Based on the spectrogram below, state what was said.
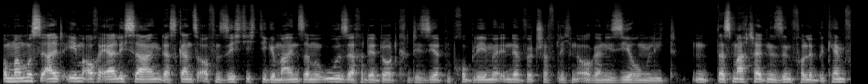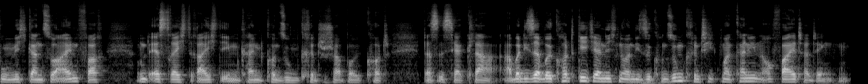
Und man muss halt eben auch ehrlich sagen, dass ganz offensichtlich die gemeinsame Ursache der dort kritisierten Probleme in der wirtschaftlichen Organisierung liegt. Und das macht halt eine sinnvolle Bekämpfung nicht ganz so einfach und erst recht reicht eben kein konsumkritischer Boykott. Das ist ja klar. Aber dieser Boykott geht ja nicht nur an diese Konsumkritik, man kann ihn auch weiterdenken.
